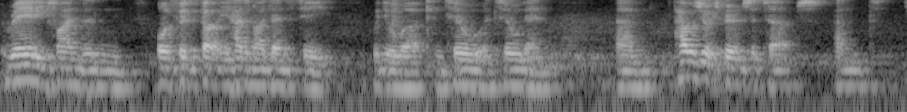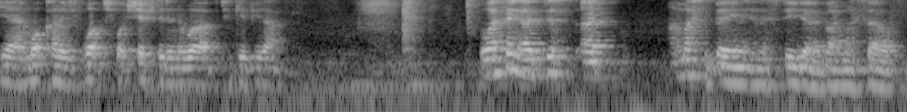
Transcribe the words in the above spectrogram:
really find an or felt like you had an identity with your work until until then. Um, how was your experience at Turps? And yeah, and what kind of what what shifted in the work to give you that? Well, I think I just I I must have been in a studio by myself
